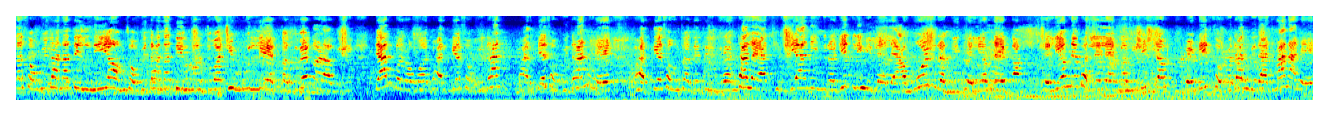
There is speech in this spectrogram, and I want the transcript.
आपल्याला संविधानातील नियम संविधानातील महत्त्वाची मूल्ये तत्वे कळावी. त्याचबरोबर भारतीय संविधान भारतीय संविधान हे भारतीय संसदेतील ग्रंथालयात हिंदी आणि इंग्रजीत लिहिलेल्या मूळ प्रती हेलियमने एका हेलियमने भरलेल्या एका विशिष्ट पेटीत संविधान विराजमान आहे.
